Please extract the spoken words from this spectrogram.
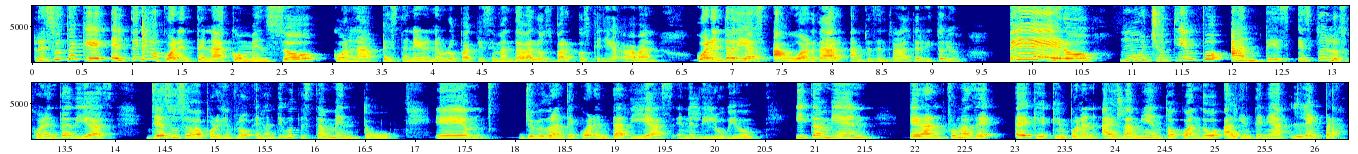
Resulta que el término cuarentena comenzó con la peste negra en Europa, que se mandaba a los barcos que llegaban 40 días a guardar antes de entrar al territorio. Pero mucho tiempo antes, esto de los 40 días ya se usaba, por ejemplo, en el Antiguo Testamento. Eh, llovió durante 40 días en el diluvio y también eran formas de, eh, que, que, imponen aislamiento cuando alguien tenía lepra.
